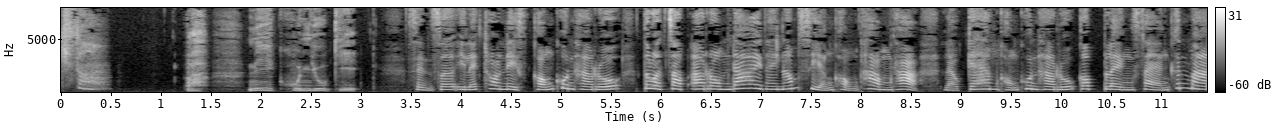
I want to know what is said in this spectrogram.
กิซังอ๋อนี่คุณยูกิเซ็นเซอร์อิเล็กทรอนิกส์ของคุณฮารุ ตรวจจับอารมณ์ได้ในน้ำเสียงของธรรมค่ะ แล้วแก้มของคุณฮารุก็เปล่งแสงขึ้นมา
